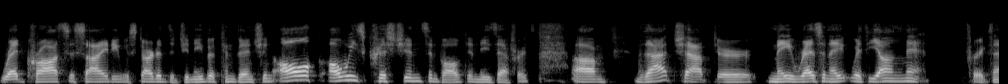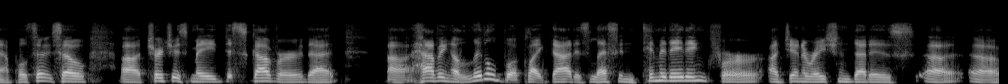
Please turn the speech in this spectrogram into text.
Red Cross Society was started, the Geneva Convention, all always Christians involved in these efforts. Um, that chapter may resonate with young men for example. So, so uh, churches may discover that uh, having a little book like that is less intimidating for a generation that is uh, uh,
